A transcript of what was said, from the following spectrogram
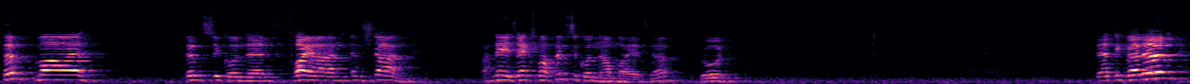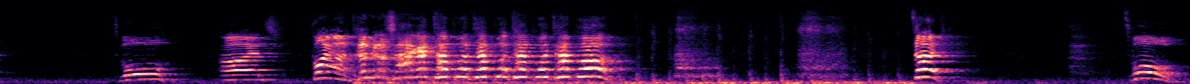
fünfmal fünf Sekunden Feuern im Stand. Ach nee, sechs mal fünf Sekunden haben wir jetzt, ne? Gut. Fertig werden. 2, 1, Feuer! Triple schlagen! Tempo, Tempo, Tempo, Tempo! Zeit! 2,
